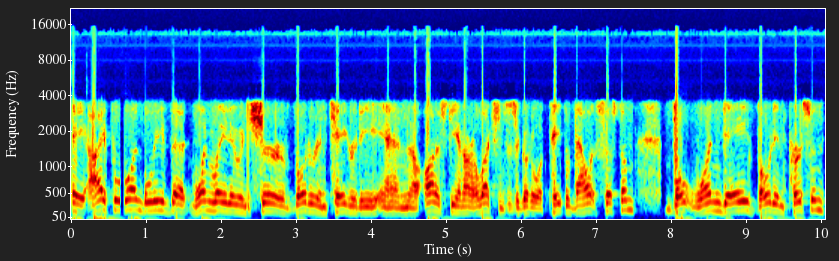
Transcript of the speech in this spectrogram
Hey, I, for one, believe that one way to ensure voter integrity and uh, honesty in our elections is to go to a paper ballot system. Vote one day, vote in person.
